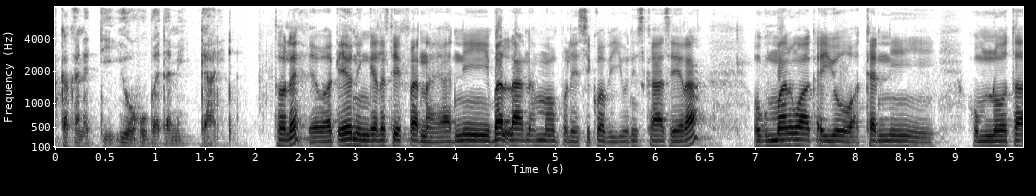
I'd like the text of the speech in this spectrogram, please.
akka kanatti yoo hubatame gaariidha. Tole waaqayyoon hin galateeffannaa yaadni bal'aan amma obboleessi koo biyyuunis kaaseera. Ogummaan waaqayyoo akka humnoota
